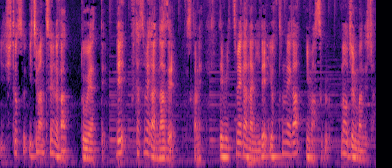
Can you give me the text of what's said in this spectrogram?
一つ、一番強いのがどうやって？で、二つ目がなぜですかね。で、三つ目が何？で、四つ目が今すぐの順番でした。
